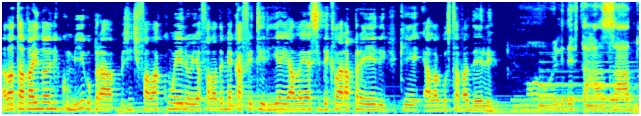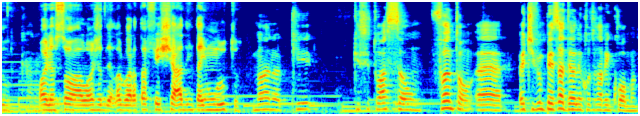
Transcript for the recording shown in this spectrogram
Ela tava indo ali comigo pra gente falar com ele. Eu ia falar da minha cafeteria e ela ia se declarar pra ele, porque ela gostava dele. Não, ele deve estar tá arrasado. Olha só, a loja dela agora tá fechada e tá em luto. Mano, que que situação. Phantom, é, eu tive um pesadelo enquanto eu tava em coma.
